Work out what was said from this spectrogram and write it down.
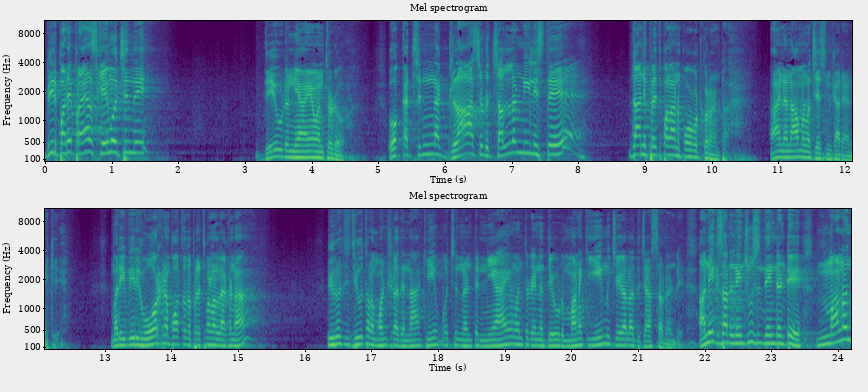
వీరు పడే ప్రయాసకి ఏమొచ్చింది దేవుడు న్యాయవంతుడు. ఒక చిన్న గ్లాసుడు చల్లని నీళ్ళు ఇస్తే దాని ప్రతిఫలాన్ని పోగొట్టుకోరంట. ఆయన నామంలో చేసిన కార్యానికి. మరి వీరికి ఓరకన పోతుందో ప్రతిఫలం లేకుండా? ఈరోజు జీవితంలో మనుషుడు అది నాకేం వచ్చిందంటే న్యాయవంతుడైన దేవుడు మనకి ఏమి చేయాలో అది చేస్తాడండి. అనేక సార్లు నేను చూసింది ఏంటంటే మనం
